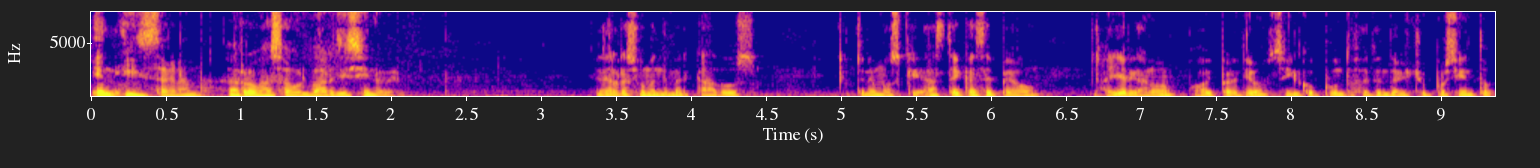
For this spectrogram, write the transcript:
en Instagram, arroba saulbar19. En el resumen de mercados, tenemos que Azteca CPO ayer ganó, hoy perdió 5.78%,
